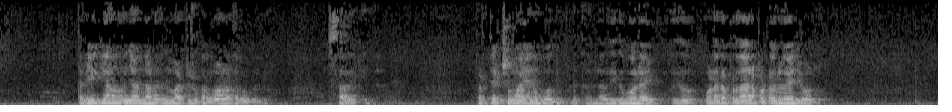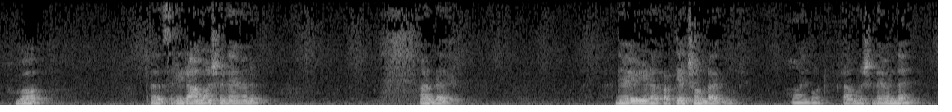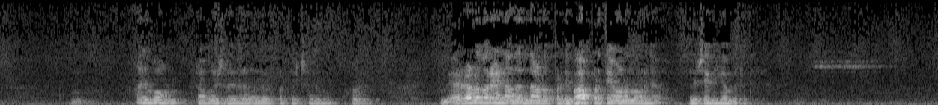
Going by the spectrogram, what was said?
തെളിയിക്കുക എന്ന് പറഞ്ഞാൽ എന്താണ്? അതിന് മറ്റൊരു പ്രമാണത്തെ കൊണ്ടുവരും സാധിക്കില്ല. പ്രത്യക്ഷമായി അതിനെ ബോധ്യപ്പെടുത്തില്ല അത് ഇതുപോലെ ആയി ഇത് വളരെ പ്രധാനപ്പെട്ട ഒരു കാര്യമാണ്. അപ്പോ ശ്രീരാമകൃഷ്ണദേവന് ആരുടെ ദേവിയുടെ പ്രത്യക്ഷം ഉണ്ടായിരുന്നു. ആയിക്കോട്ടെ. രാമകൃഷ്ണദേവന്റെ അനുഭവമാണ്. രാമകൃഷ്ണദേവൻ അങ്ങനെ ഒരു പ്രത്യക്ഷ അനുഭവം ആണ്. വേറൊരാൾ പറയണ അതെന്താണ്? പ്രതിഭാപ്രത്യമാണെന്ന് പറഞ്ഞാൽ നിഷേധിക്കാൻ പറ്റത്തില്ല.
